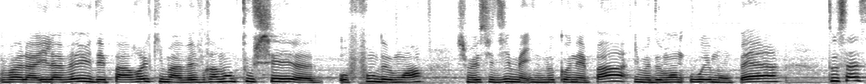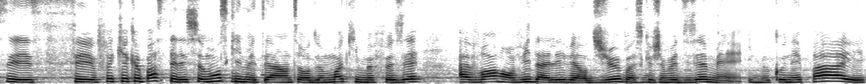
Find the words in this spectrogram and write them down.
Voilà, il avait eu des paroles qui m'avaient vraiment touchée euh, au fond de moi. Je me suis dit, mais il ne me connaît pas, il me demande où est mon père. Tout ça, c'est quelque part, c'était des semences qui mhm. mettaient à l'intérieur de moi, qui me faisaient avoir envie d'aller vers Dieu parce que je me disais, mais il ne me connaît pas et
